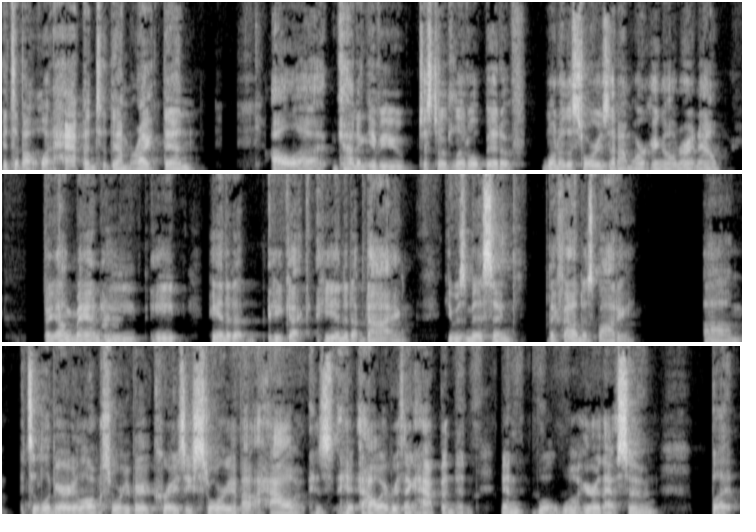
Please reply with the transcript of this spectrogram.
It's about what happened to them right then. I'll uh, kind of give you just a little bit of one of the stories that I'm working on right now. A young man, mm-hmm. he he he ended up he got he ended up dying. He was missing. They found his body. Um, it's a very long story, very crazy story about how his how everything happened, and and we'll we'll hear that soon. But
